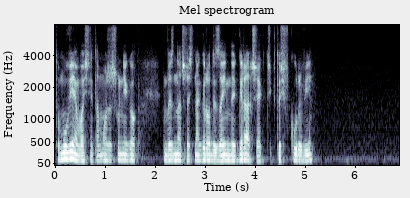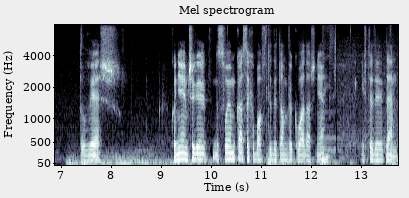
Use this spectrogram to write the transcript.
To mówiłem właśnie, tam możesz u niego wyznaczać nagrody za innych graczy, jak ci ktoś wkurwi. To wiesz. Tylko nie wiem, czy swoją kasę chyba wtedy tam wykładasz, nie? I wtedy ten.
